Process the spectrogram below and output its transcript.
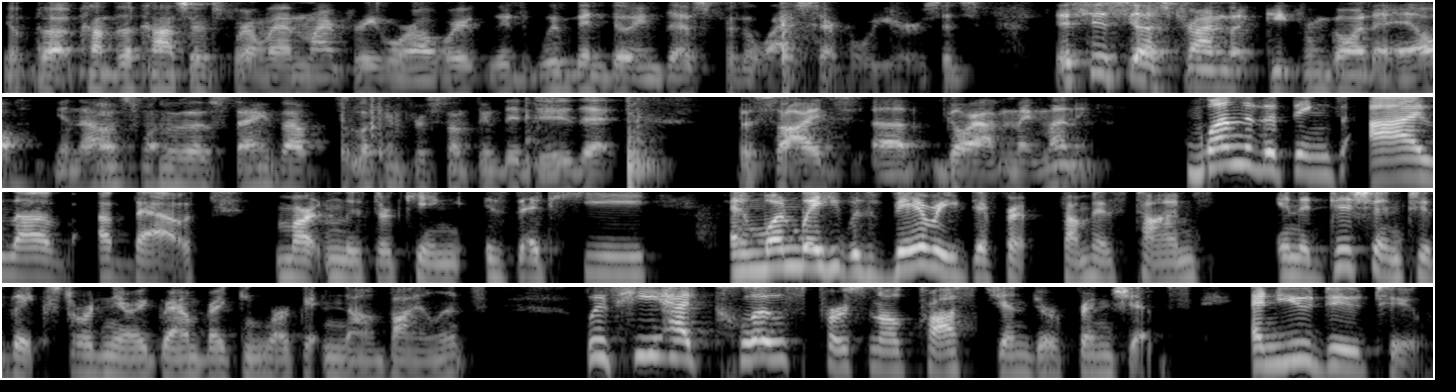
you know, the, come to the concerts for a landmine free world. We, we, we've been doing this for the last several years. It's it's just just trying to keep from going to hell. You know, it's one of those things. I'm looking for something to do that besides uh, go out and make money. One of the things I love about Martin Luther King is that he, and one way he was very different from his times, in addition to the extraordinary groundbreaking work in nonviolence, was he had close personal cross gender friendships. And you do too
